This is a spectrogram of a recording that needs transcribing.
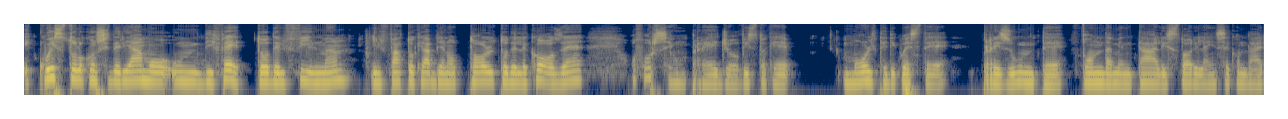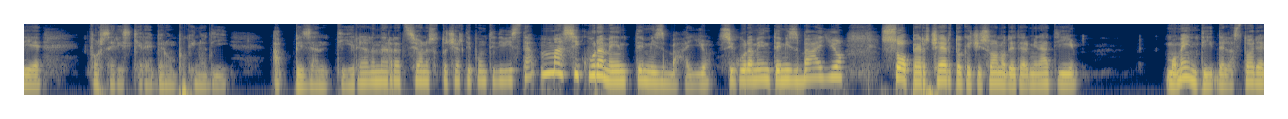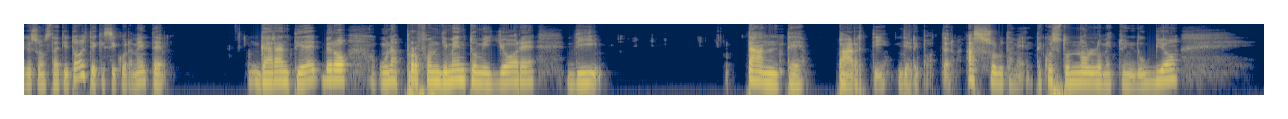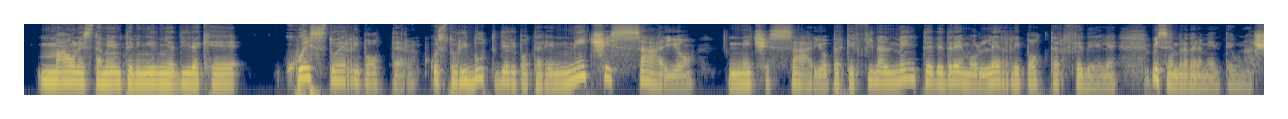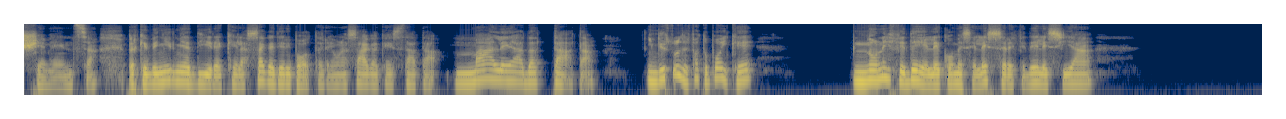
E questo lo consideriamo un difetto del film? Il fatto che abbiano tolto delle cose? O forse un pregio, visto che molte di queste presunte fondamentali storyline secondarie forse rischierebbero un pochino di appesantire la narrazione sotto certi punti di vista, ma sicuramente mi sbaglio, sicuramente mi sbaglio, so per certo che ci sono determinati momenti della storia che sono stati tolti e che sicuramente garantirebbero un approfondimento migliore di tante parti di Harry Potter. Assolutamente, questo non lo metto in dubbio, ma onestamente venirmi a dire che questo Harry Potter, questo reboot di Harry Potter è necessario necessario perché finalmente vedremo l'Harry Potter fedele mi sembra veramente una scemenza perché venirmi a dire che la saga di Harry Potter è una saga che è stata male adattata in virtù del fatto poi che non è fedele, come se l'essere fedele sia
